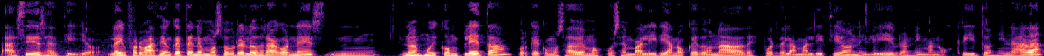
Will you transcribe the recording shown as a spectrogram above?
Así de sencillo. La información que tenemos sobre los dragones mm, no es muy completa, porque como sabemos, pues en Valiria no quedó nada después de la maldición, ni libros, ni manuscritos, ni nada.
